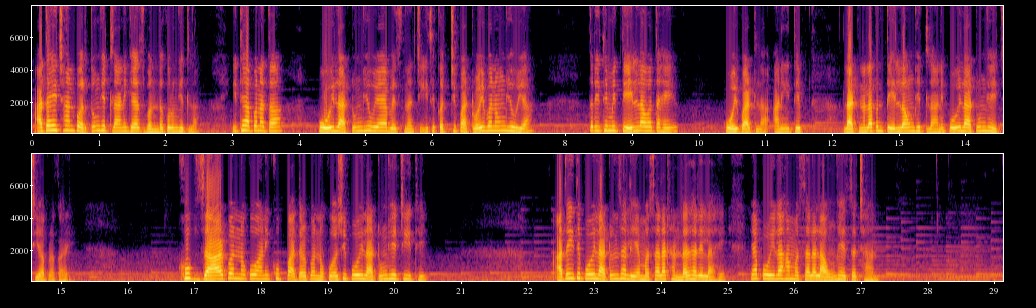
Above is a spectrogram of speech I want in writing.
आता हे छान परतून घेतलं आणि गॅस बंद करून घेतला. इथे आपण आता पोळी लाटून घेऊया या बेसनाची. इथे कच्ची पाटोळी बनवून घेऊया. तर इथे मी तेल लावत आहे पोळी पाटला आणि इथे लाटण्याला पण तेल लावून घेतलं आणि पोळी लाटून घ्यायची या प्रकारे. खूप जाड पण नको आणि खूप पातळ पण नको अशी पोळी लाटून घ्यायची इथे. आता इथे पोळी लाटून झाली आहे मसाला थंडा झालेला आहे. या पोळीला हा मसाला लावून घ्यायचा छान.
